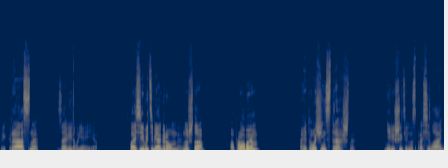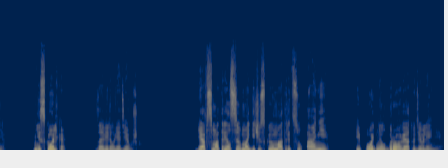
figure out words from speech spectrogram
«Прекрасно», — заверил я ее. «Спасибо тебе огромное. Ну что, попробуем?» «А это очень страшно», — нерешительно спросила Аня. «Нисколько», — заверил я девушку. Я всмотрелся в магическую матрицу Ани и поднял брови от удивления.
